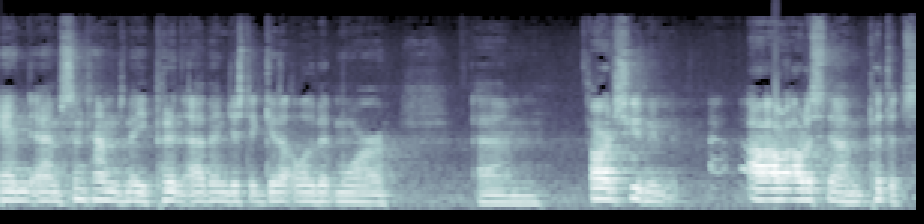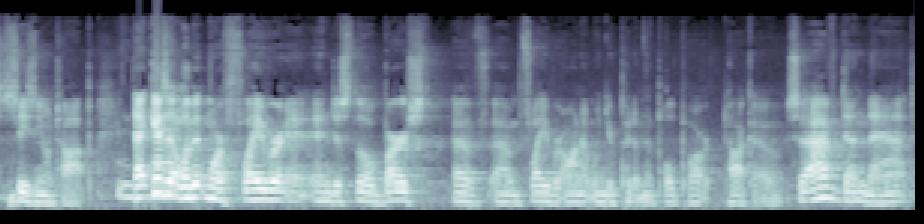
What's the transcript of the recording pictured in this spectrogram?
and um, sometimes maybe put it in the oven just to get it a little bit more. Um, or excuse me, I'll, I'll just um, put the seasoning on top. That gives it a little bit more flavor and, and just a little burst of um, flavor on it when you're putting the pulled pork taco. So I've done that,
